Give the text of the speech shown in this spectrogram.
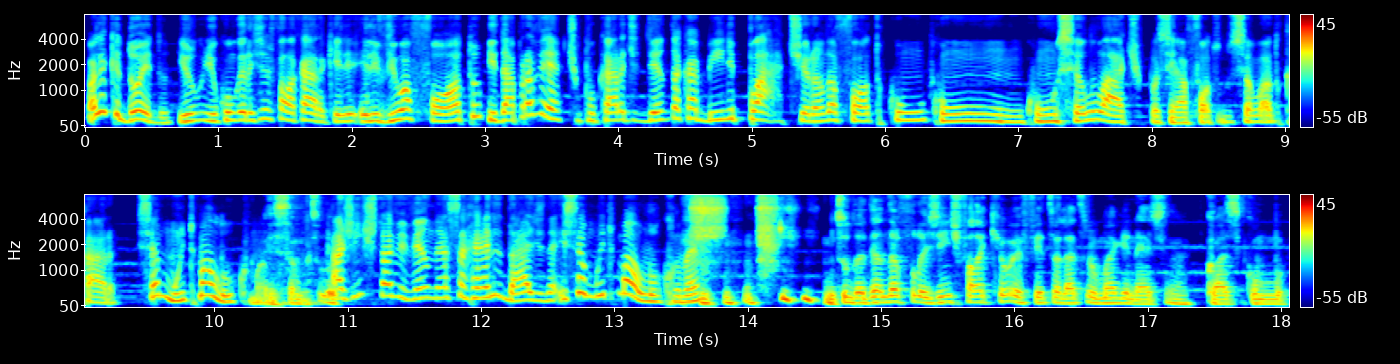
Olha que doido. E, e o congressista fala, cara, que ele, ele viu a foto e dá para ver. Tipo, o cara de dentro da cabine, plá, tirando a foto com, com, com o celular. Tipo assim, a foto do celular do cara. Isso é muito maluco, mano. Isso é muito louco. A gente tá vivendo nessa realidade, né? Isso é muito maluco, né? muito doido. Dentro da ufologia, a gente fala que é o efeito eletromagnético, né? Quase como...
